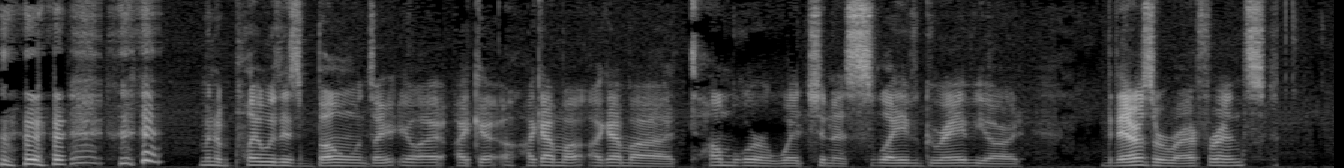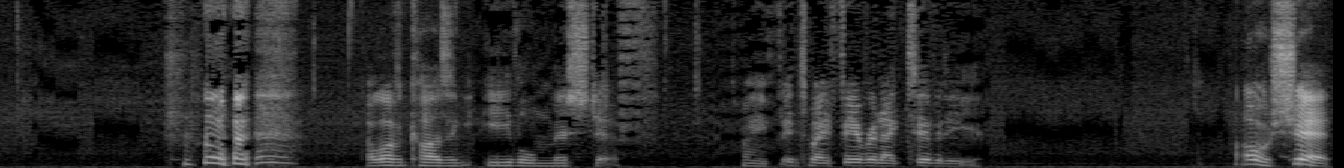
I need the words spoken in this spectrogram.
I'm gonna play with his bones. I, I, I, got, I got my, I got my tumbler witch in a slave graveyard. There's a reference. I love causing evil mischief. It's my favorite activity. Oh shit.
